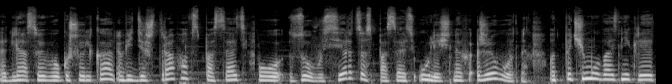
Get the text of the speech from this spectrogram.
для своего кошелька в виде штрафов спасать по зову сердца, спасать улиц уличных животных. Вот почему возникли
